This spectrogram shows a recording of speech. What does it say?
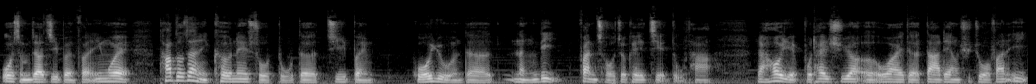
为什么叫基本分？因为它都在你课内所读的基本国语文的能力范畴就可以解读它，然后也不太需要额外的大量去做翻译，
